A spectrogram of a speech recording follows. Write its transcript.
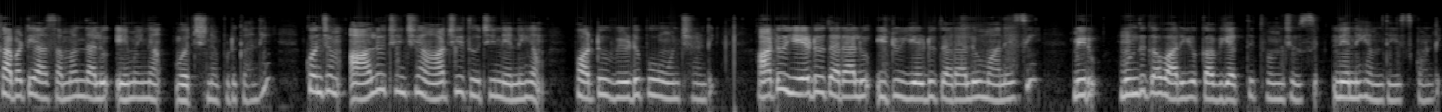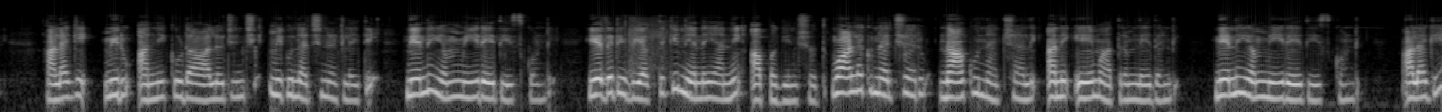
కాబట్టి ఆ సంబంధాలు ఏమైనా వచ్చినప్పుడు కానీ కొంచెం ఆలోచించి ఆచితూచి నిర్ణయం పటు విడుపు ఉంచండి. అటు ఏడు తరాలు ఇటు ఏడు తరాలు మానేసి మీరు ముందుగా వారి యొక్క వ్యక్తిత్వం చూసి నిర్ణయం తీసుకోండి. అలాగే మీరు అన్నీ కూడా ఆలోచించి మీకు నచ్చినట్లయితే నిర్ణయం మీరే తీసుకోండి. ఎదుటి వ్యక్తికి నిర్ణయాన్ని అప్పగించొద్దు. వాళ్ళకు నచ్చారు నాకు నచ్చాలి అని ఏ మాత్రం లేదండి. నిర్ణయం మీరే తీసుకోండి. అలాగే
